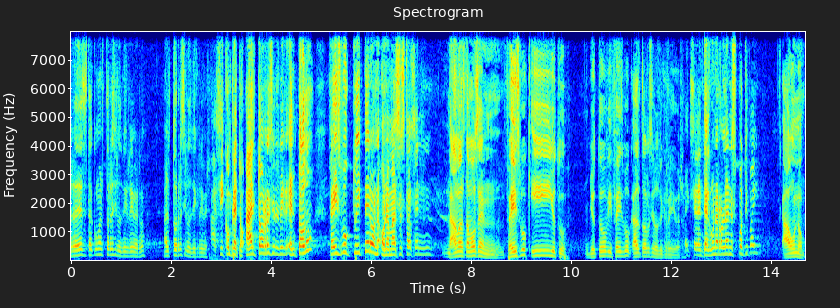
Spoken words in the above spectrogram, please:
redes está como Al Torres y los Big River, ¿no? Al Torres y los Big River. Así completo. Al Torres y los Big ¿En todo? ¿Facebook, Twitter o, o nada más estás en...? Nada más estamos en Facebook y YouTube. YouTube y Facebook, Altos y los Big River. Excelente. ¿Alguna rola en Spotify? Aún no.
